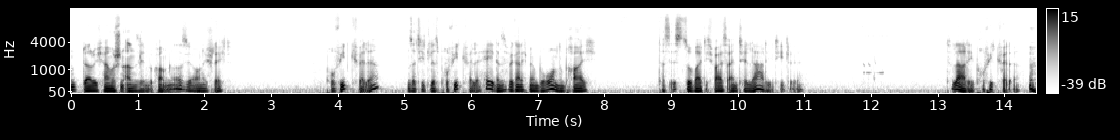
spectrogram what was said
Und dadurch haben wir schon Ansehen bekommen. Das ist ja auch nicht schlecht. Profitquelle? Unser Titel ist Profitquelle. Hey, dann sind wir gar nicht mehr im Boronenbereich. Das ist, soweit ich weiß, ein Teladi-Titel. Teladi, Profitquelle. Wir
